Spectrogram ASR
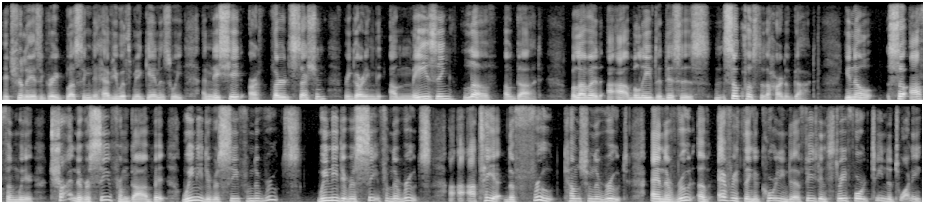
It truly is a great blessing to have you with me again as we initiate our third session regarding the amazing love of God. Beloved, I believe that this is so close to the heart of God. You know, so often we're trying to receive from God, but we need to receive from the roots. We need to receive from the roots. I, tell you, the fruit comes from the root. And the root of everything, according to Ephesians 3 14 to 20,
